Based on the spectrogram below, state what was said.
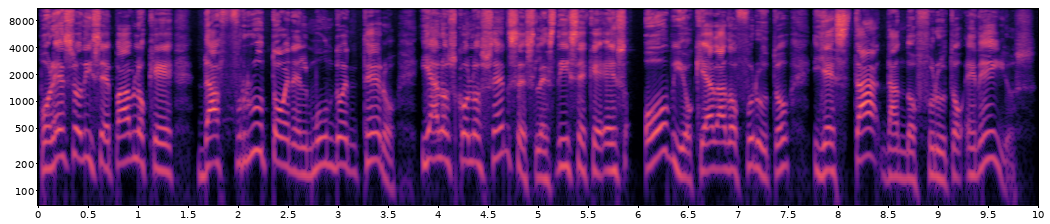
Por eso dice Pablo que da fruto en el mundo entero. Y a los colosenses les dice que es obvio que ha dado fruto y está dando fruto en ellos.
